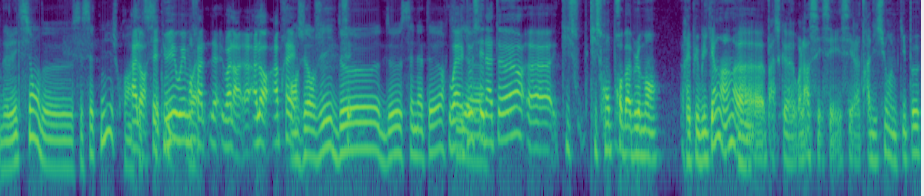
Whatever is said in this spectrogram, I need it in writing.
de l'élection de c'est cette nuit, je crois. Alors cette, nuit, oui, mais enfin, voilà. Alors après. En Géorgie, deux, deux sénateurs. Qui, ouais, deux euh, sénateurs euh, qui, qui seront probablement républicain, hein, euh, parce que voilà, c'est la tradition un petit peu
